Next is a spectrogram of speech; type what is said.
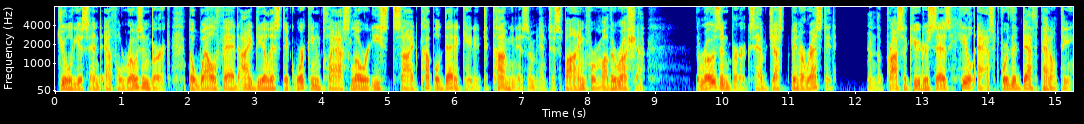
Julius and Ethel Rosenberg, the well fed, idealistic, working class Lower East Side couple dedicated to communism and to spying for Mother Russia. The Rosenbergs have just been arrested, and the prosecutor says he'll ask for the death penalty.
